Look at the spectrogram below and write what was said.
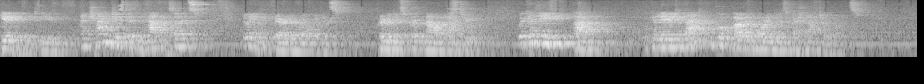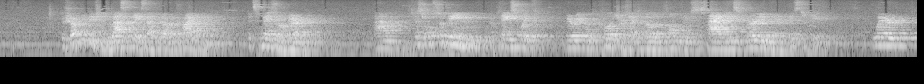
giving it to you. And China just didn't have so it's doing very well with its primitive script nowadays too. We can leave, um, we can leave it to that and talk about it more in the discussion afterwards. To shortly mention the last place that developed writing, it's Mesoamerica. Um, it has also been a place with very old cultures that developed complex societies early in their history, where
